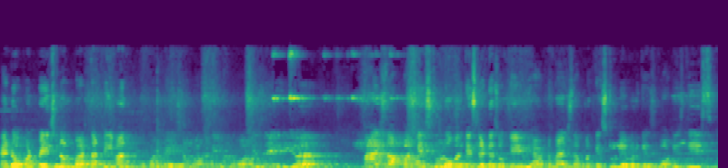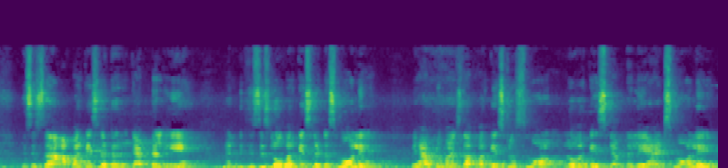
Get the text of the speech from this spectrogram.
And open page number 31. Open page number 31. What is there here? Match the uppercase to lowercase letters. Okay, we have to match the uppercase to lowercase. What is this? This is the uppercase letter, capital A, and this is lowercase letter, small a we have to match the uppercase to small lowercase capital A and small a.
